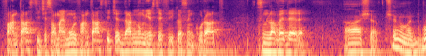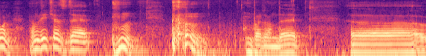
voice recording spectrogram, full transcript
fantastice sau mai mult fantastice, dar nu mi este frică, sunt curat, sunt la vedere. Așa, ce nume? Bun, îmi ziceți de, pardon, de uh,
